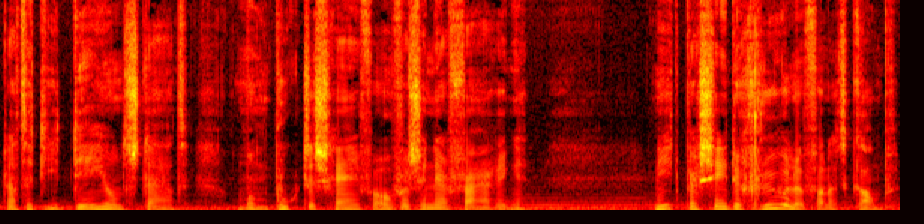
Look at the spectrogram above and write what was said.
dat het idee ontstaat om een boek te schrijven over zijn ervaringen. Niet per se de gruwelen van het kamp,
